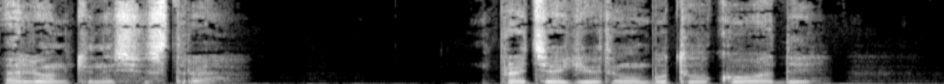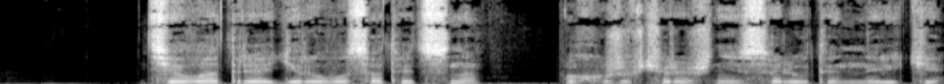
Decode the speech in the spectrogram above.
Аленкина сестра. Протягивает ему бутылку воды. Тело отреагировало соответственно, похоже, вчерашние салюты на реке,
